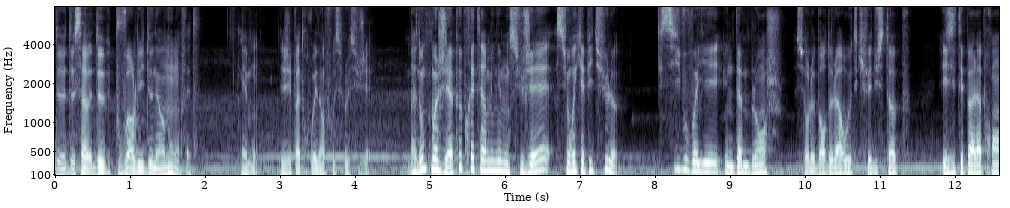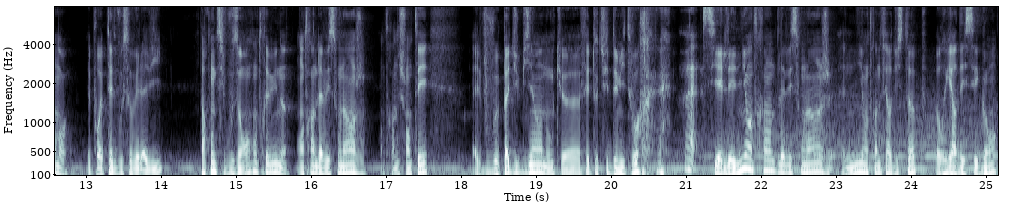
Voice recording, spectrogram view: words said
de, de, sa- de pouvoir lui donner un nom, en fait. Mais bon, j'ai pas trouvé d'infos sur le sujet. Bah donc moi, j'ai à peu près terminé mon sujet. Si on récapitule, si vous voyez une dame blanche sur le bord de la route qui fait du stop, n'hésitez pas à la prendre, elle pourrait peut-être vous sauver la vie. Par contre, si vous en rencontrez une en train de laver son linge, en train de chanter, elle vous veut pas du bien, donc euh, faites tout de suite demi-tour. Ouais. si elle est ni en train de laver son linge, ni en train de faire du stop, regardez ses gants.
